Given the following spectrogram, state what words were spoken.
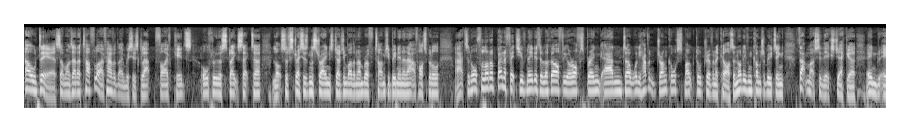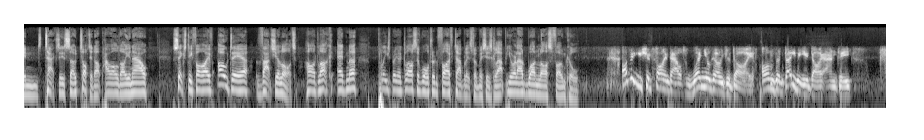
Oh dear, someone's had a tough life, haven't they, Mrs. Glapp? Five kids, all through the state sector, lots of stresses and strains, judging by the number of times you've been in and out of hospital. That's an awful lot of benefits you've needed to look after your offspring, and, uh, well, you haven't drunk or smoked or driven a car, so not even contributing that much to the exchequer in, in taxes, so tot it up. How old are you now? 65. Oh dear, that's your lot. Hard luck, Edna. Please bring a glass of water and five tablets for Mrs. Glapp. You're allowed one last phone call. I think you should find out when you're going to die. On the day that you die, Andy,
